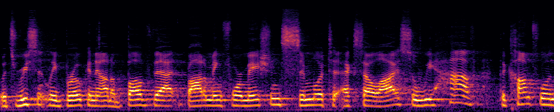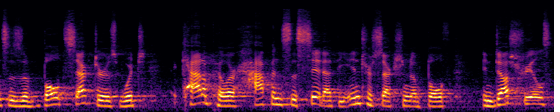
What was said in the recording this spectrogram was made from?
It's recently broken out above that bottoming formation, similar to XLI. So we have the confluences of both sectors, which Caterpillar happens to sit at the intersection of both industrials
